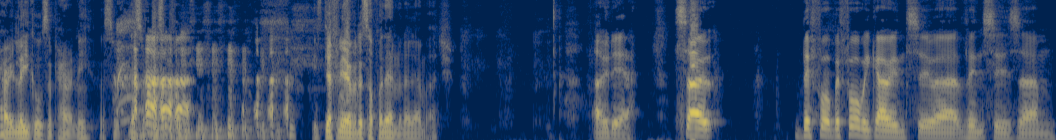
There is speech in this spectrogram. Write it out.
paralegals. Apparently, that's what, that's what He's definitely over the top of them. I know that much. Oh dear. So before before we go into uh, Vince's um,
